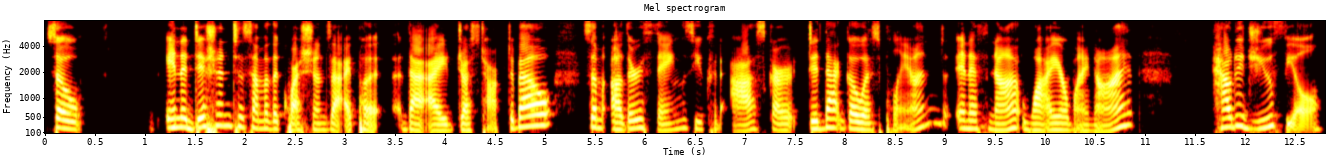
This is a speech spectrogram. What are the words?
So, in addition to some of the questions that I put that I just talked about, some other things you could ask are Did that go as planned? And if not, why or why not? How did you feel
